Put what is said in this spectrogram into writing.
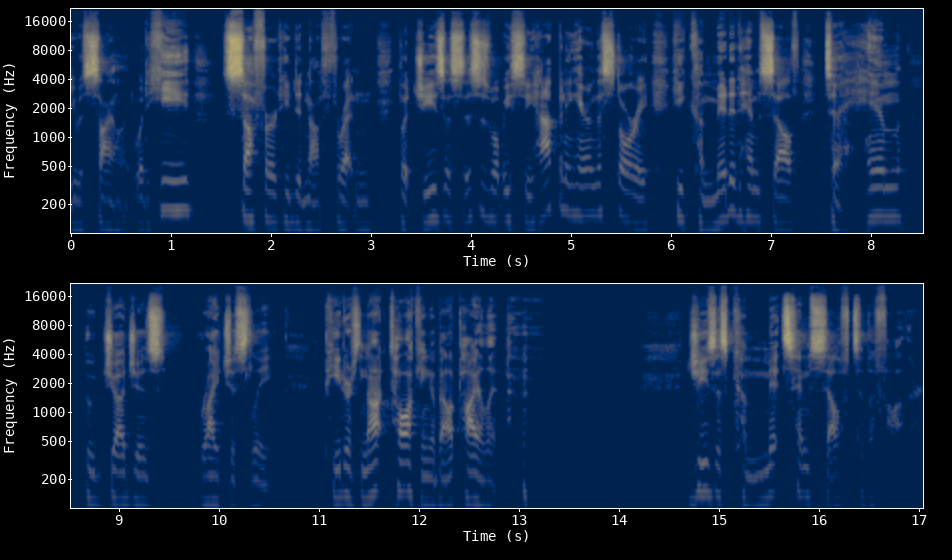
He was silent. What he suffered, he did not threaten. But Jesus, this is what we see happening here in this story. He committed himself to him who judges righteously. Peter's not talking about Pilate. Jesus commits himself to the Father.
